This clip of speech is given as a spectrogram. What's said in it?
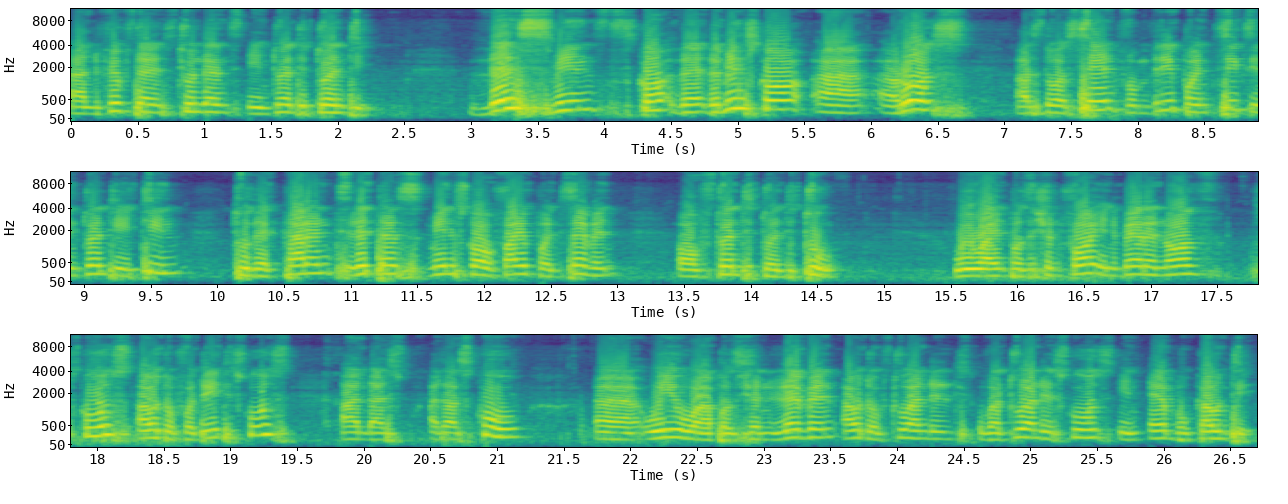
and 50 students in 2020. This means score, the, the mean score uh, rose, as it was said, from 3.6 in 2018 to the current latest mean score of 5.7 of 2022. We were in position 4 in Mbeere North schools out of 48 schools, and as, at a school, uh, we were position 11 out of 200, over 200 schools in Embu County.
